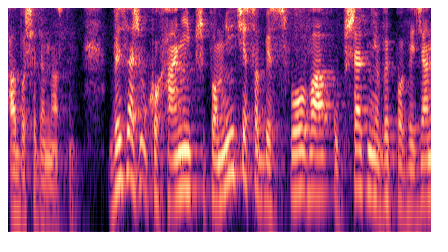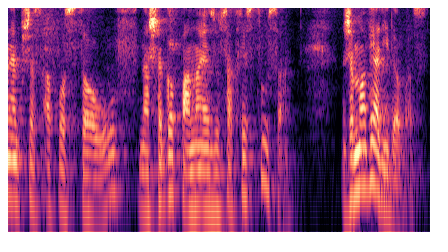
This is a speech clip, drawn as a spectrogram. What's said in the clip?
Albo 17. Wy zaś, ukochani, przypomnijcie sobie słowa uprzednio wypowiedziane przez apostołów naszego Pana Jezusa Chrystusa, że mawiali do was.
